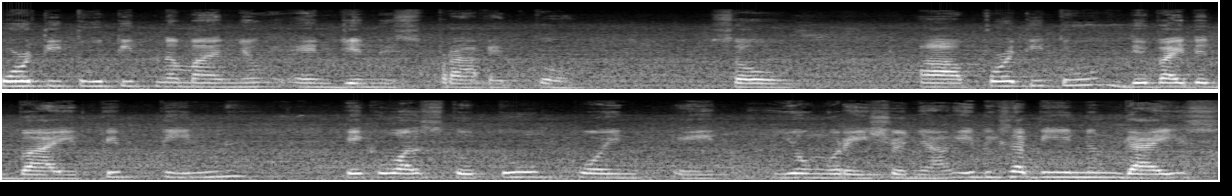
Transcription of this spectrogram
42 teeth naman yung engine sprocket ko so ah, 42 divided by 15 equals to 2.8 yung ratio niya ang ibig sabihin nun guys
